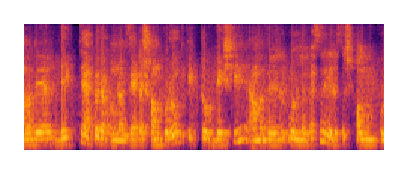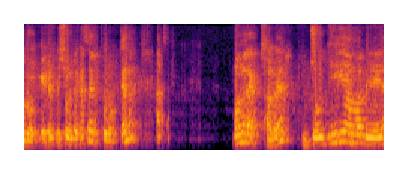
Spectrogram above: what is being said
আমাদের দেখতে একই রকম লাগছে। একটা সম্পূরক একটু বেশি, আমাদের উল্লেখ আছে, এটা হচ্ছে সম্পূরক। একটু বেশি উল্লেখ আছে, এটা পূরক, তাই না? আচ্ছা মনে রাখতে হবে, যদি আমাদের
